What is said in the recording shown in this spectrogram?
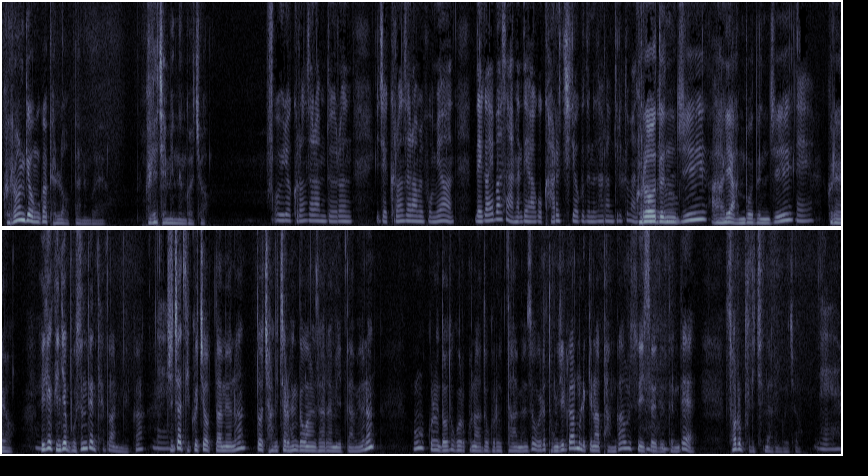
그런 경우가 별로 없다는 거예요. 그게 재밌는 거죠. 오히려 그런 사람들은 이제 그런 사람을 보면 내가 해봐서 아는데 하고 가르치려고 드는 사람들이 또 많더라고요. 그러든지 아예 안 보든지 네. 그래요. 음. 이게 굉장히 모순된 태도 아닙니까? 네. 진짜 뒤끝이 없다면은 또 자기처럼 행동하는 사람이 있다면은 어 그래 너도 그렇고 나도 그렇다 하면서 오히려 동질감을 느끼나 반가울 수 있어야 될 텐데 서로 부딪힌다는 거죠. 네.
